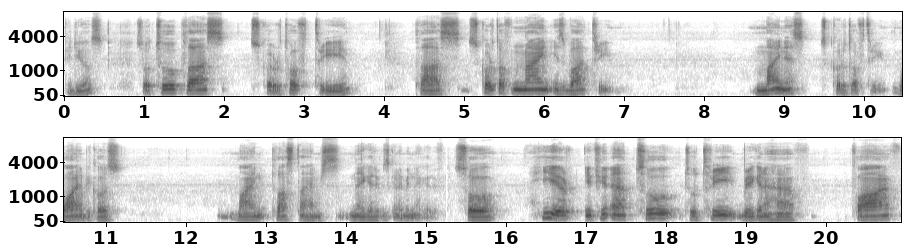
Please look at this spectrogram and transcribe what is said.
videos. So 2 plus square root of 3 plus square root of 9 is what? 3. Minus square root of 3. Why? Because mine plus times negative is going to be negative. So here, if you add 2 to 3, we're going to have 5.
